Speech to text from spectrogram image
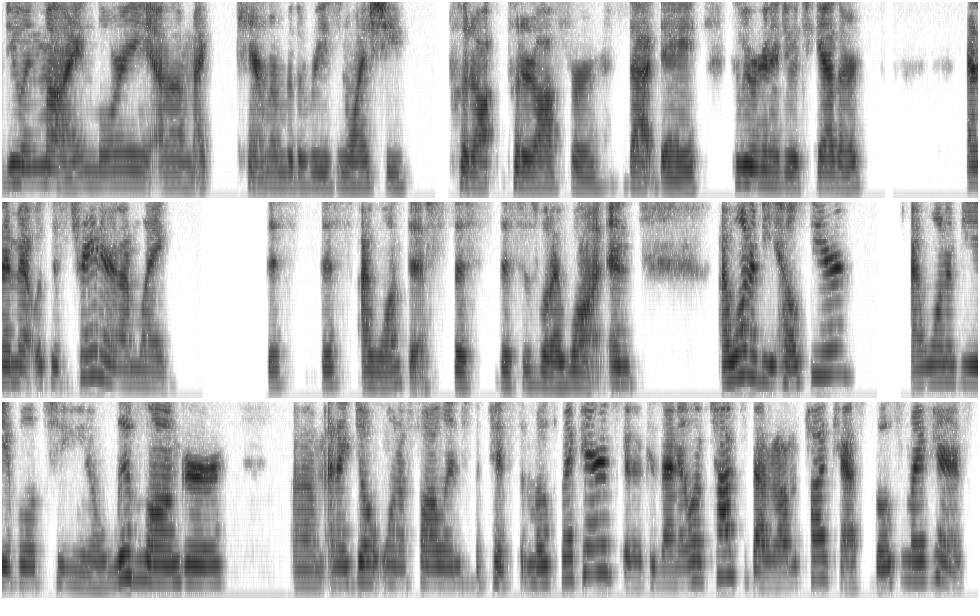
doing mine. Lori um, i can't remember the reason why she put off put it off for that day because we were going to do it together. And i met with this trainer and i'm like this this i want this. This this is what i want. And i want to be healthier. I want to be able to you know live longer um, and i don't want to fall into the pits that both my parents go because i know i've talked about it on the podcast both of my parents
